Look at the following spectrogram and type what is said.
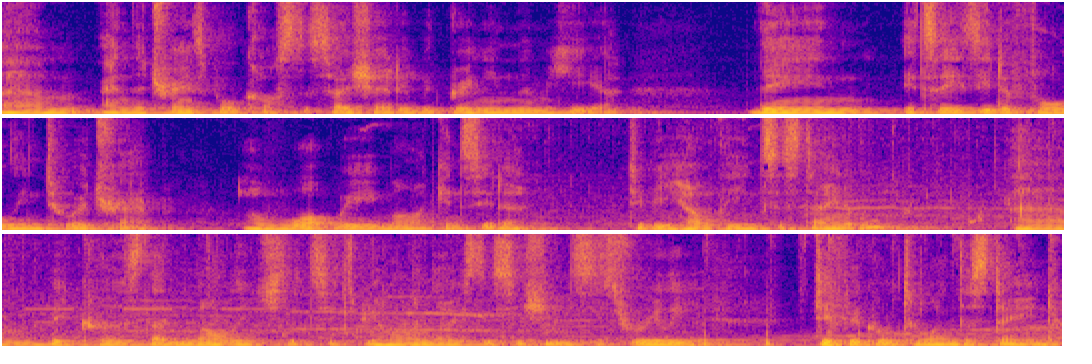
um, and the transport costs associated with bringing them here, then it's easy to fall into a trap of what we might consider to be healthy and sustainable um, because that knowledge that sits behind those decisions is really difficult to understand.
